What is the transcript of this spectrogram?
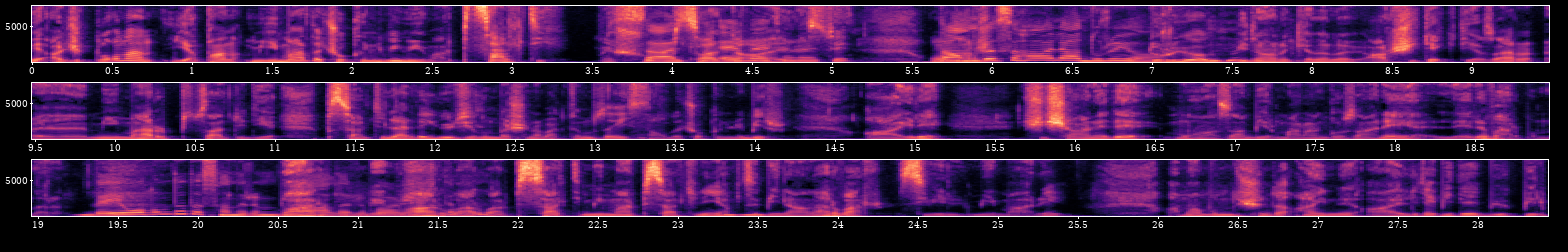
ve acıklı olan yapan mimar da çok ünlü bir mimar. Psalti. Meşhur Psalti, Psalti, evet, ailesi. evet. Onlar- Damgası hala duruyor. Duruyor binanın kenarında arşitekt yazar, e, mimar Psalti diye. Psaltiler de yüzyılın başına baktığımızda İstanbul'da çok ünlü bir aile. Şişhane'de muazzam bir marangozhaneleri var bunların. Beyoğlu'nda da sanırım Var, binaları var. var, var, var. Psalti, mimar Psalti'nin yaptığı binalar var. Sivil mimari. Ama bunun dışında aynı ailede bir de büyük bir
